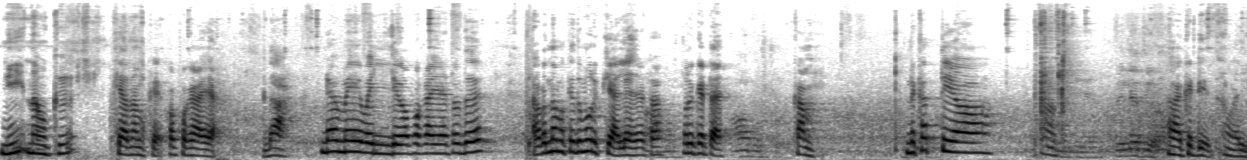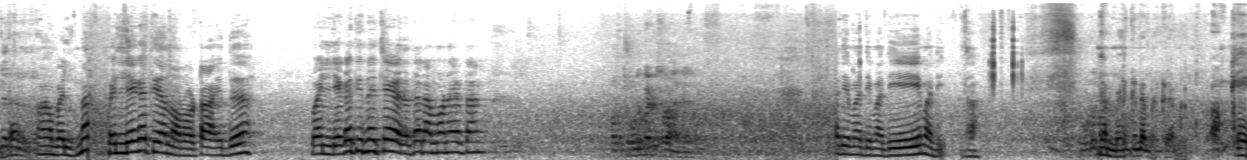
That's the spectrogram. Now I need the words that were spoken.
ഇനി നമുക്ക് ക്കാ നമുക്ക് കൊപ്പക്കായ ഇതാ എന്റെ അമ്മയെ വലിയ കൊപ്പക്കായ കേട്ടത് അപ്പം നമുക്കിത് മുറിക്കാം അല്ലേ ചേട്ടാ? മുറിക്കട്ടെ? കം. എന്റെ കത്തിയോ? ആ. ആ കിട്ടിയത്. ആ വലുത്. ആ വലുത്. വലിയ കത്തിയാന്നോളൂ കേട്ടോ ഇത്. വലിയ കത്തി എന്ന് വെച്ചാൽ ഏതാ തരാൻ പോണേ ചേട്ടാ കുറച്ചുകൂടി ബെറ്റർ ആണ് മതി മതി മതിയേ മതി. ആ ഡബിൾക്ക് ഡബിൾക്ക് ഡബിൾക്ക് ഓക്കെ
